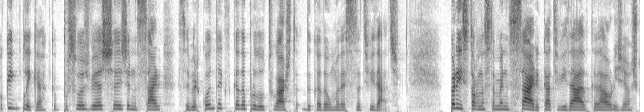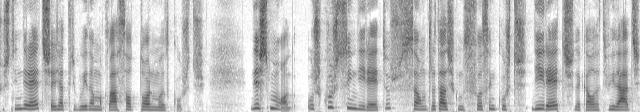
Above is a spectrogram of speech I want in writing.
O que implica que, por suas vezes, seja necessário saber quanto é que cada produto gasta de cada uma dessas atividades. Para isso, torna-se também necessário que a atividade que dá origem aos custos indiretos seja atribuída a uma classe autónoma de custos. Deste modo, os custos indiretos são tratados como se fossem custos diretos daquelas atividades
